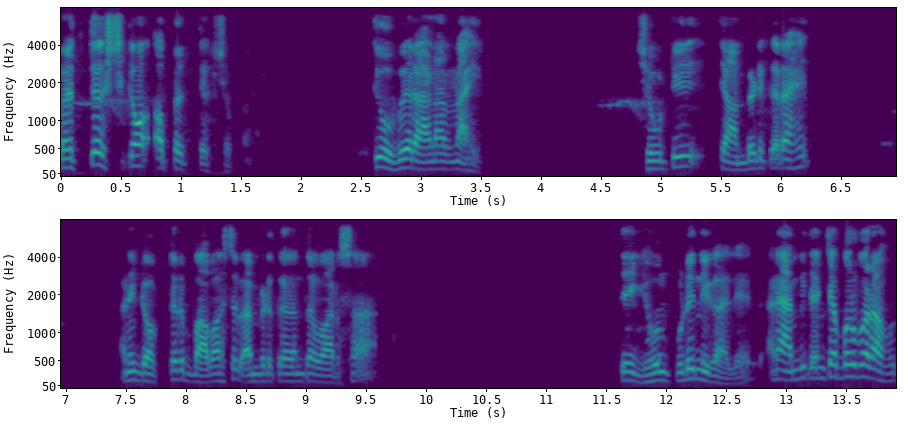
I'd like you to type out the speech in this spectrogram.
प्रत्यक्ष किंवा अप्रत्यक्षपणे ते उभे राहणार नाहीत. शेवटी ते आंबेडकर आहेत. आणि डॉक्टर बाबासाहेब आंबेडकरांचा वारसा ते घेऊन पुढे निघाले आहेत. आणि आम्ही त्यांच्या बरोबर आहोत.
